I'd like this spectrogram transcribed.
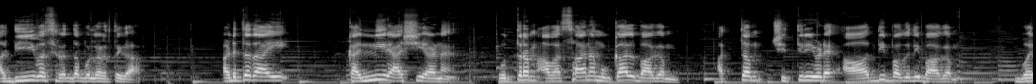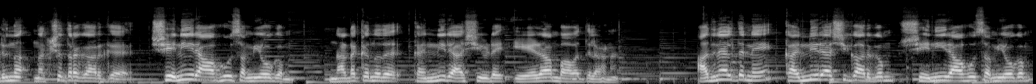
അതീവ ശ്രദ്ധ പുലർത്തുക. അടുത്തതായി കന്നി രാശിയാണ്. ഉത്രം അവസാന മുക്കാൽ ഭാഗം അത്തം ചിത്തിരിയുടെ ആദ്യ പകുതി ഭാഗം. വരുന്ന നക്ഷത്രക്കാർക്ക് ശനി രാഹു സംയോഗം നടക്കുന്നത് കന്നി രാശിയുടെ ഏഴാം ഭാവത്തിലാണ്. അതിനാൽ തന്നെ കന്യരാശിക്കാർക്കും ശനി രാഹു സംയോഗം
